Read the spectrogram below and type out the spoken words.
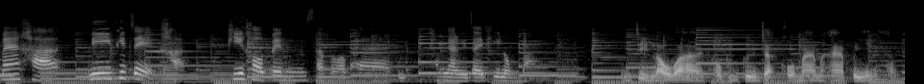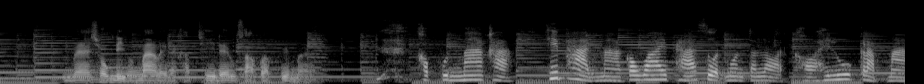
แม่คะ นี่พี่เจดค่ะ พี่เขาเป็นสัตวแพทย์ทำงานวิจัยที่โรงพยาบาลคุณจีนเล่าว่าเขาเพิ่งฟื้นจากโคม่ามา 5 ปีนะครับคุณแม่โชคดีมาก ๆ เลยนะครับ ที่ได้ลูกสาวกลับคืนมา ขอบคุณมากค่ะ ที่ผ่านมาก็ไหว้พระสวดมนต์ตลอดขอให้ลูกกลับมา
